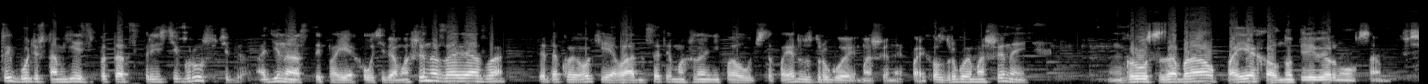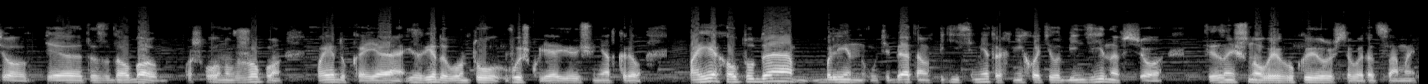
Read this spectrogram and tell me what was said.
ты будешь там ездить, пытаться привезти груз, у тебя один раз ты поехал, у тебя машина завязла, ты такой, окей, ладно, с этой машиной не получится, поеду с другой машиной. Поехал с другой машиной, груз забрал, поехал, но перевернулся. Все, я это задолбал, пошел оно в жопу, поеду-ка я изведу вон ту вышку, я ее еще не открыл. Поехал туда, блин, у тебя там в 50 метрах не хватило бензина, все, ты, значит, снова эвакуируешься в этот самый.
